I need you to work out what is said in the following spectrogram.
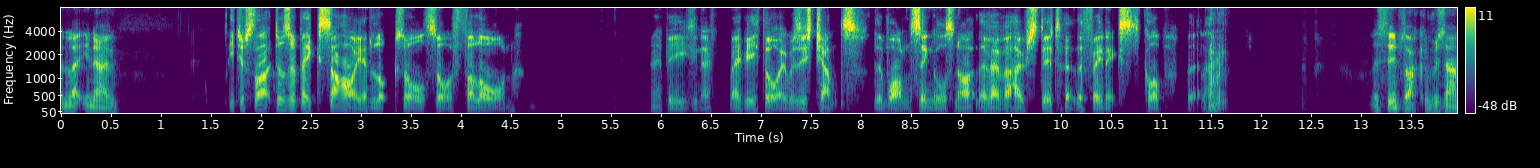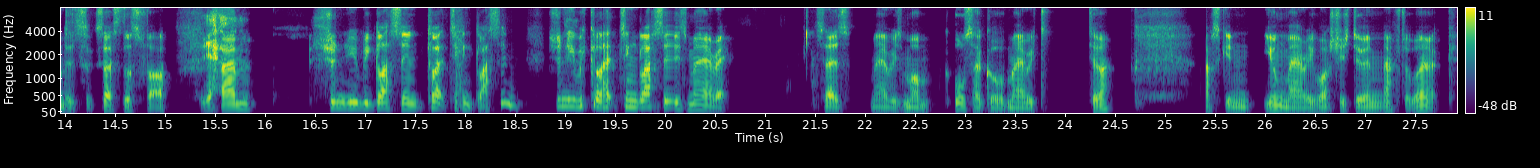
and let you know. he just like does a big sigh and looks all sort of forlorn. Maybe you know, maybe he thought it was his chance, the one singles night they've ever hosted at the Phoenix Club. But uh, It seems like a resounding success thus far. yeah, Um, shouldn't you be glassing, collecting glassing? Shouldn't you be collecting glasses, Mary? Says Mary's mum, also called Mary to her, asking young Mary what she's doing after work.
